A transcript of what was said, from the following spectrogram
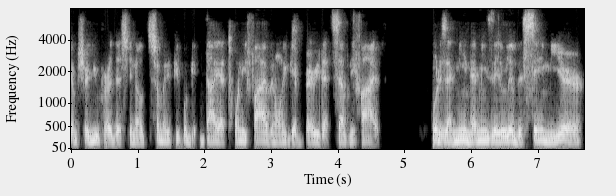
I'm sure you've heard this. You know, so many people get, die at 25 and only get buried at 75. What does that mean? That means they live the same year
